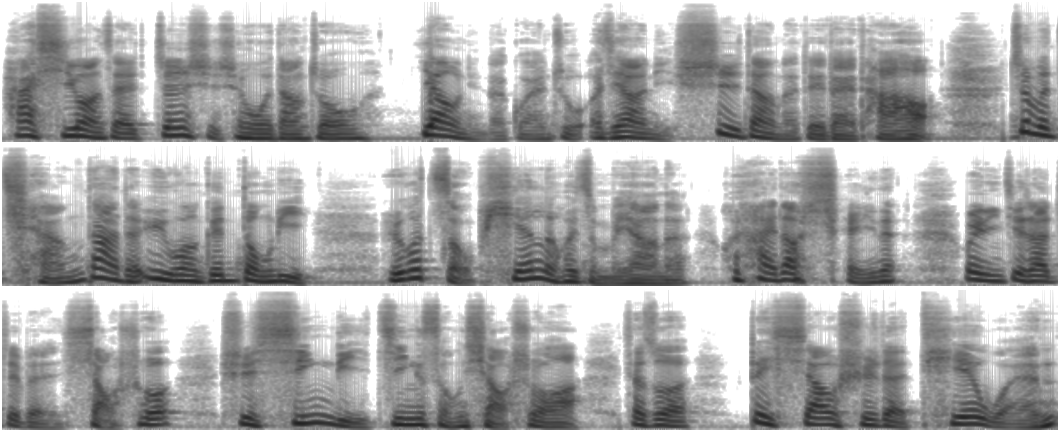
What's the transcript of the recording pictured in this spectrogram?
他希望在真实生活当中要你的关注，而且要你适当的对待他哈。这么强大的欲望跟动力，如果走偏了会怎么样呢？会害到谁呢？为您介绍这本小说是心理惊悚小说啊，叫做。被消失的贴文，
